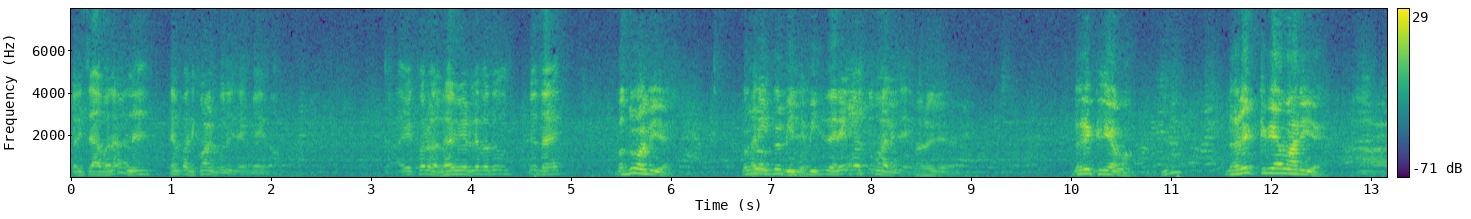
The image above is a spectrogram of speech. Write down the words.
ફરી ચા બનાવે ને તેમ પછી ખોંડ ભૂલી જાય બે એક વાર હલાવ્યું એટલે બધું શું થાય? બધું આવી જાય. બધું બીજી દરેક વસ્તુ મારી જાય. હાલી. દરેક ક્રિયામાં. હમ? દરેક ક્રિયા મારી જાય. હા.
